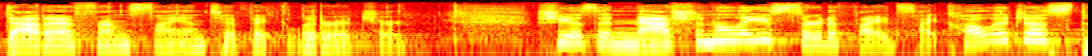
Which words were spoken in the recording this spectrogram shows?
data from scientific literature. She is a nationally certified psychologist,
